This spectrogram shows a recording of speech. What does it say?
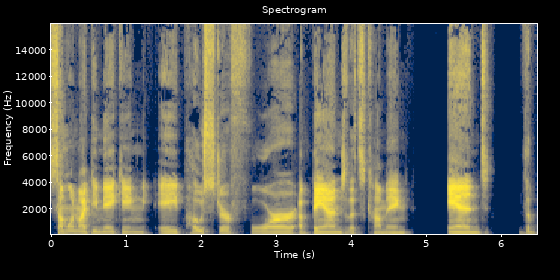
someone might be making a poster for a band that's coming, and the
